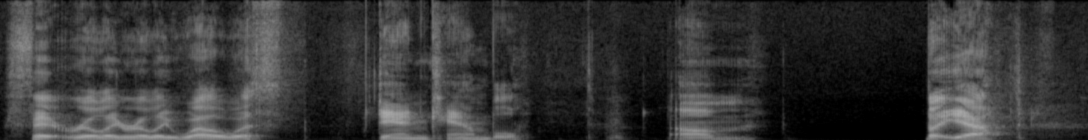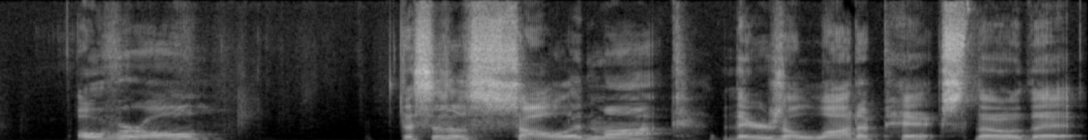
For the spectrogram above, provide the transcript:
fit really really well with Dan Campbell. Um, but yeah, overall, this is a solid mock. There's a lot of picks though that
